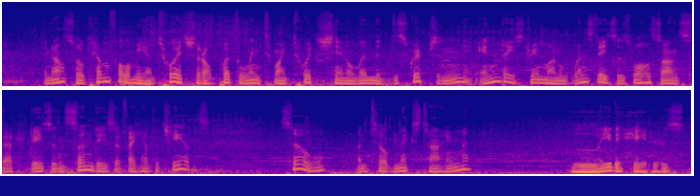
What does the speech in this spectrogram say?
And also, come follow me on Twitch, and I'll put the link to my Twitch channel in the description, and I stream on Wednesdays as well as on Saturdays and Sundays if I have a chance. So, until next time, Later haters.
